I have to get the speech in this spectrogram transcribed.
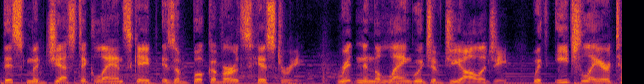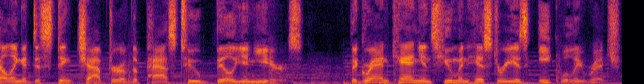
This majestic landscape is a book of Earth's history, written in the language of geology, with each layer telling a distinct chapter of the past two billion years. The Grand Canyon's human history is equally rich,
